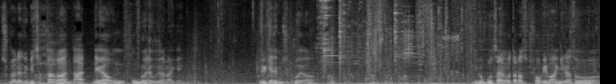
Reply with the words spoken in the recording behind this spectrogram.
순간에도 이게 잡다가 나, 내가 온, 온 거네, 우연하게. 이렇게 되면 죽고요. 이거 못하는 거 떠나서 조합이 망이라서.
